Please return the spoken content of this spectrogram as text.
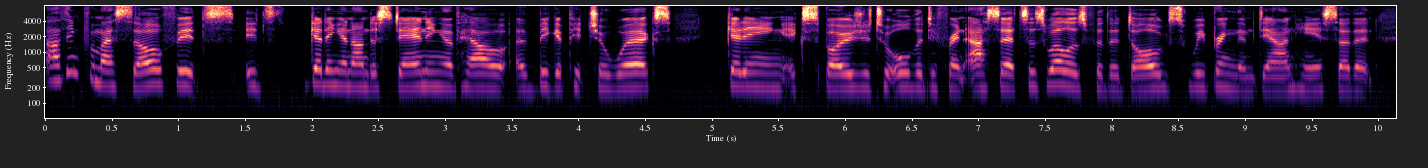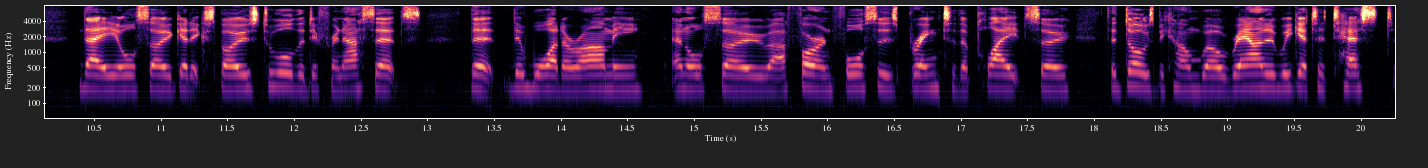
I think for myself, it's it's getting an understanding of how a bigger picture works, getting exposure to all the different assets as well as for the dogs. We bring them down here so that they also get exposed to all the different assets that the wider army and also uh, foreign forces bring to the plate. So the dogs become well rounded. We get to test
